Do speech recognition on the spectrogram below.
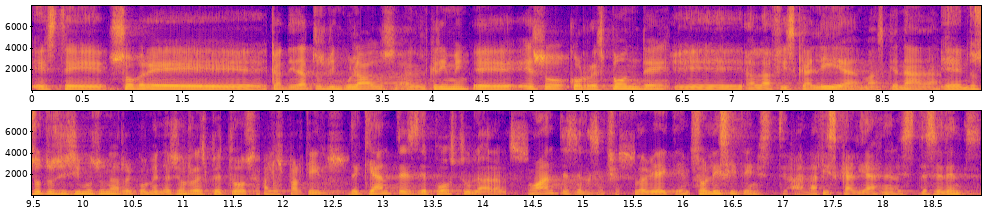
Este, sobre candidatos vinculados al crimen, eh, eso corresponde eh, a la fiscalía más que nada. Eh, nosotros hicimos una recomendación respetuosa a los partidos de que antes de postular los, o antes de las elecciones, todavía hay tiempo, soliciten este, a la fiscalía antecedentes.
